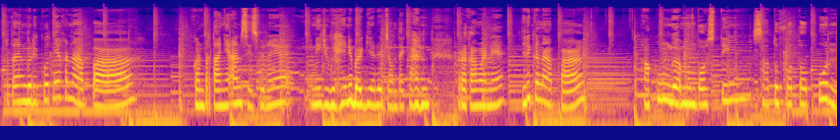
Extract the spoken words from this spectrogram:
pertanyaan berikutnya kenapa? Bukan pertanyaan sih sebenarnya ini juga ini bagian dari contekan rekamannya. Jadi kenapa aku nggak memposting satu foto pun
